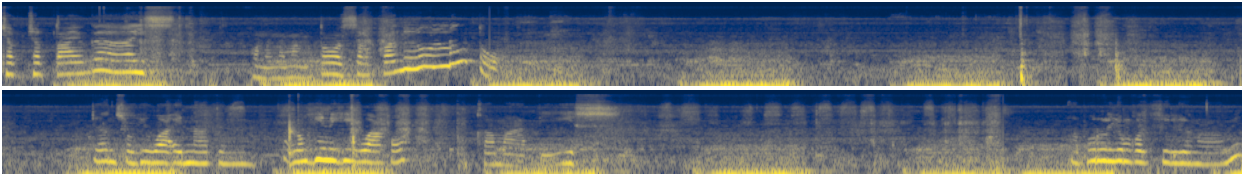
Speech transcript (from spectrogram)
Mag-chop-chop tayo guys. Ano naman to sa pagluluto. Yan, so hiwain natin. Anong hinihiwa ko? Kamatis. Napurol yung kutsilyo namin.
